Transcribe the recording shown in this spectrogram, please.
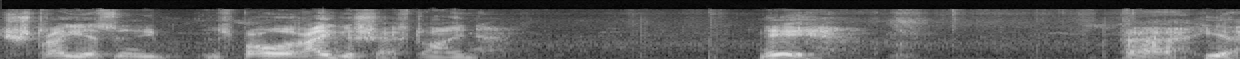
streiche jetzt in die, ins Brauereigeschäft ein. Nee. Äh, hier.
